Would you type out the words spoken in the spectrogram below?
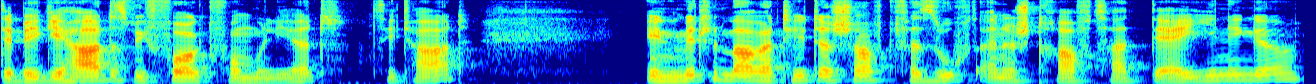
Der BGH hat es wie folgt formuliert: Zitat: In mittelbarer Täterschaft versucht eine Straftat derjenige,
